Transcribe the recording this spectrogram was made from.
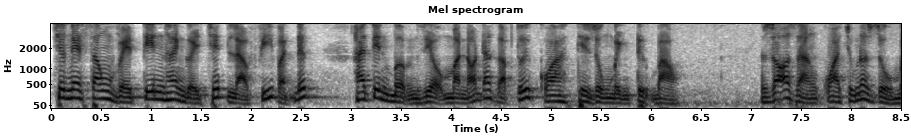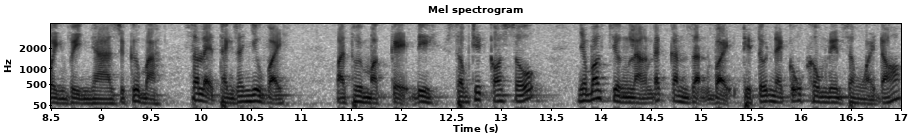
Chưa nghe xong về tin hai người chết là Phí và Đức, Hai tên bợm rượu mà nó đã gặp tối qua Thì dùng mình tự bảo. Rõ ràng qua chúng nó rủ mình về nhà rồi cơ mà, Sao lại thành ra như vậy? Mà thôi mặc kệ đi, Sống chết có số. Nhưng bác trường làng đã căn dặn vậy Thì tối nay cũng không nên ra ngoài đó.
